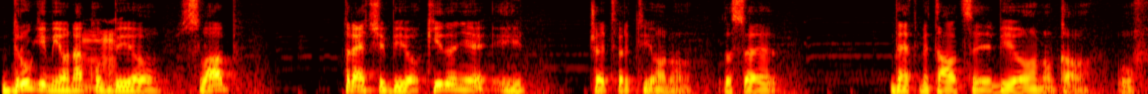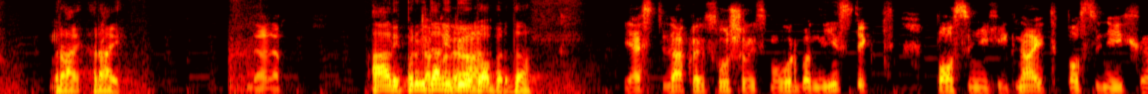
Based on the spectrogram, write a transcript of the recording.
drugi mi je onako mm -hmm. bio slab, treći je bio kidanje i četvrti ono za sve death metalce je bio ono kao uf, raj, raj. Da, da. Ali prvi Tako dan je da, bio dobar, da. Jeste, dakle, slušali smo Urban Instinct, poslednjih Ignite, poslednjih uh,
